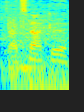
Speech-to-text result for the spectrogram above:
That's not good.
